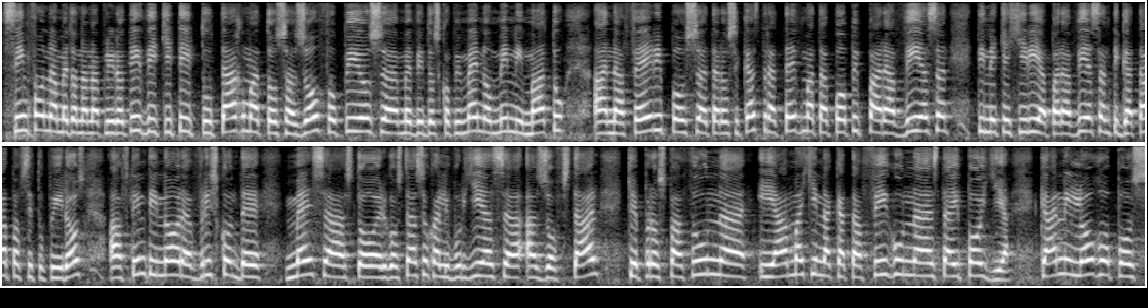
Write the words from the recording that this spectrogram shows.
Σύμφωνα με τον αναπληρωτή διοικητή του τάγματος Αζόφ, ο οποίος με βιντεοσκοπημένο μήνυμά του αναφέρει πως τα ρωσικά στρατεύματα Πόπη παραβίασαν την εκεχηρία, παραβίασαν την κατάπαυση του πυρός. Αυτήν την ώρα βρίσκονται μέσα στο εργοστάσιο χαλιβουργίας Αζοφστάλ και προσπαθούν οι άμαχοι να καταφύγουν στα υπόγεια. Κάνει λόγο πως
